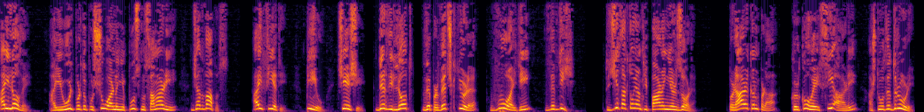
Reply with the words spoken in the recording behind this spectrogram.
Ai lodhej, ai u ul për të pushuar në një pus në Samari, gjatë vapës. Ai fjeti, piu, qeshi, derdhi lot dhe përveç këtyre, vuajti dhe vdiq. Të gjitha këto janë tipare njerëzore. Për arkën pra, kërkohej si ari, ashtu dhe druri,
